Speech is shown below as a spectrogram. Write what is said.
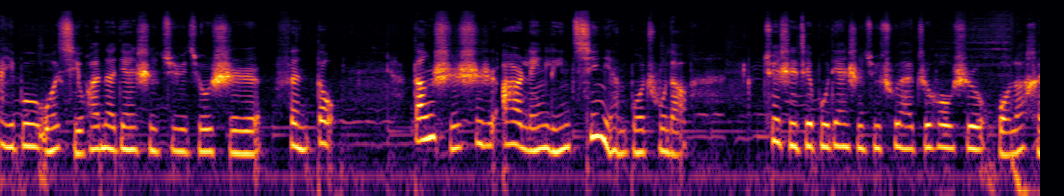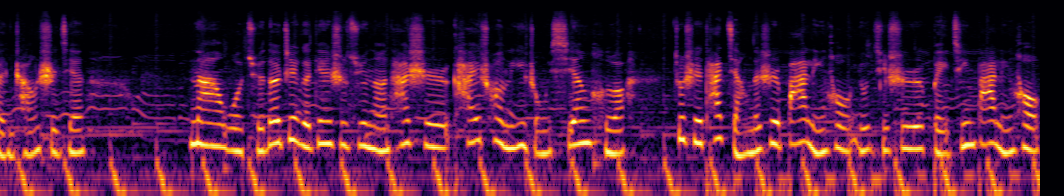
下一部我喜欢的电视剧就是《奋斗》，当时是二零零七年播出的。确实，这部电视剧出来之后是火了很长时间。那我觉得这个电视剧呢，它是开创了一种先河，就是它讲的是八零后，尤其是北京八零后，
